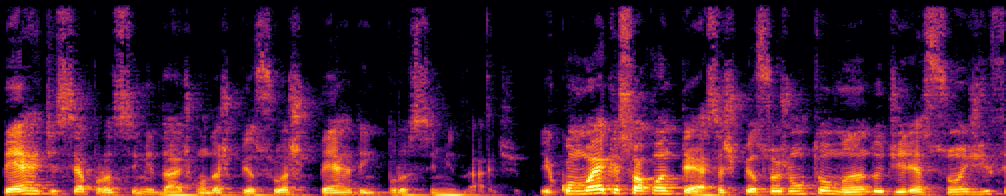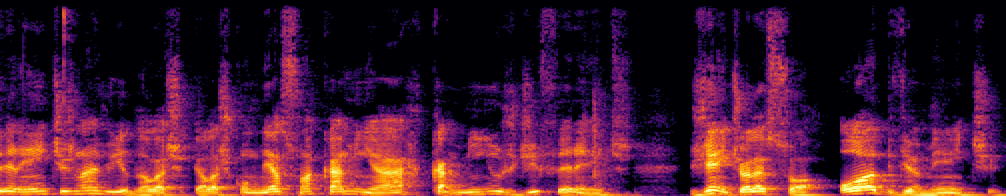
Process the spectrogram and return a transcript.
perde-se a proximidade, quando as pessoas perdem proximidade. E como é que isso acontece? As pessoas vão tomando direções diferentes na vida, elas, elas começam a caminhar caminhos diferentes. Gente, olha só, obviamente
